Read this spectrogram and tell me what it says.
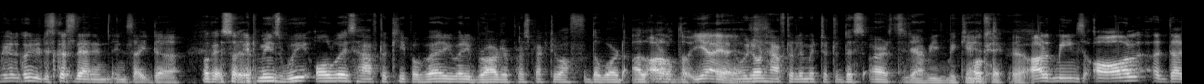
we are going to discuss that in, inside. Uh, okay so it means we always have to keep a very very broader perspective of the word al-ard Ard. Yeah, yeah, we don't have to limit it to this earth Yeah, we, we can't. Okay. Uh, Ard means all the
